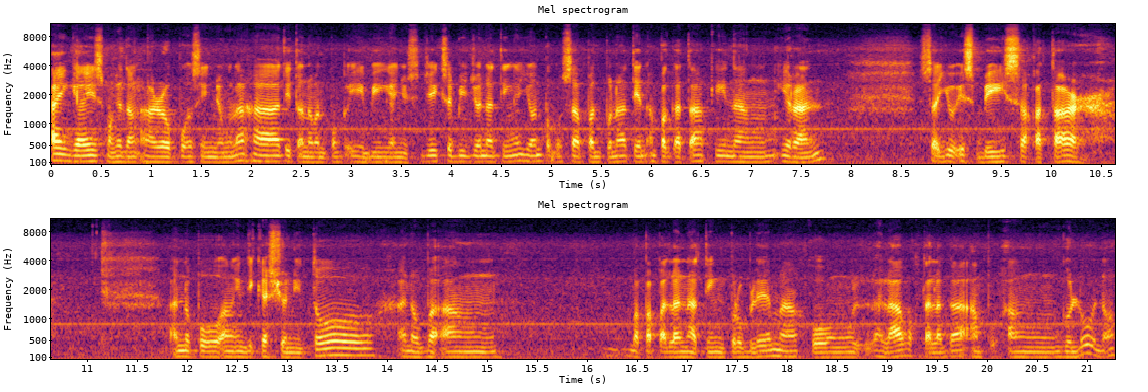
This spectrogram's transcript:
Hi guys, magandang araw po sa inyong lahat. Ito naman pong kaibigan nyo si Jake. Sa video natin ngayon, pag-usapan po natin ang pag-atake ng Iran sa US base sa Qatar. Ano po ang indikasyon nito? Ano ba ang mapapala nating problema kung lalawak talaga ang, ang gulo no?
